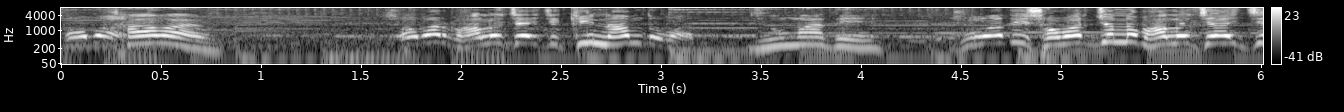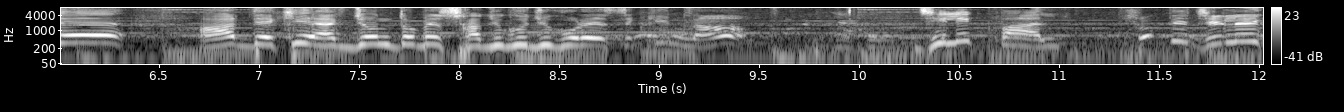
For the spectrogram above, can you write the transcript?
সবার? সবার। সবার ভালো চাইছে। কি নাম তোমার? ঝুমা দে ঝুমাদি সবার জন্য ভালো চাইছে? আর দেখি একজন তো বেশ সাজুগুজু করে এসেছে। কি নাম? ঝিলিক পাল। সত্যি ঝিলিক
